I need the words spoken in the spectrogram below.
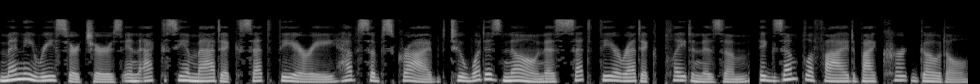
Many researchers in axiomatic set theory have subscribed to what is known as set theoretic Platonism, exemplified by Kurt Gödel.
